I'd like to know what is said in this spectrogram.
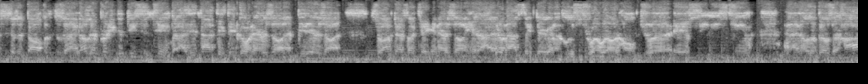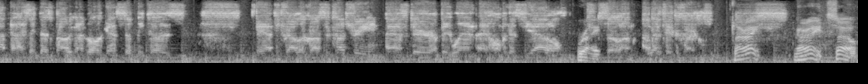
chance to the Dolphins because I know they're a pretty good, decent team, but I did not think they'd go in Arizona and beat Arizona. So I'm definitely taking Arizona here. I do not think they're going to lose two in a row at home to an AFC East team. And I know the Bills are hot, and I think that's probably going to go against them because they have to travel across the country after a big win at home against Seattle. Right. So I'm, I'm going to take the Cardinals. All right. All right. So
